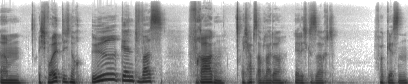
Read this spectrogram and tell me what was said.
Ähm, ich wollte dich noch irgendwas fragen. Ich habe es aber leider, ehrlich gesagt, vergessen.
